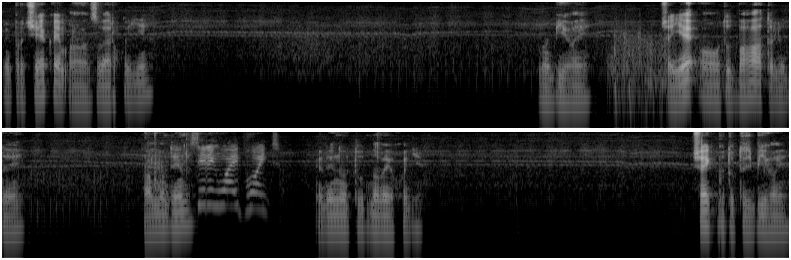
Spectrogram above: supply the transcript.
Ми прочекаємо. А, зверху є. Ну, бігає. Ще є? О, тут багато людей. Там один. І один отут на виході. Ще як будто хтось бігає.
